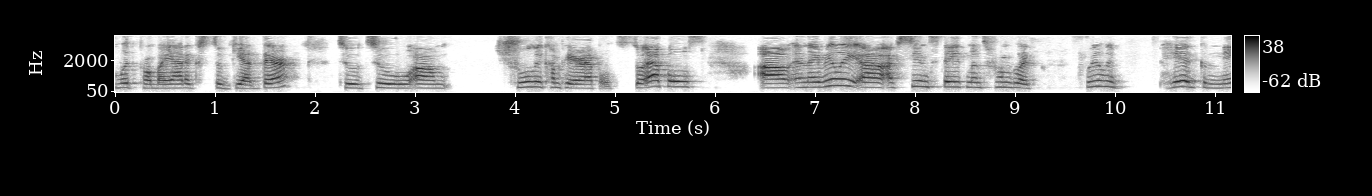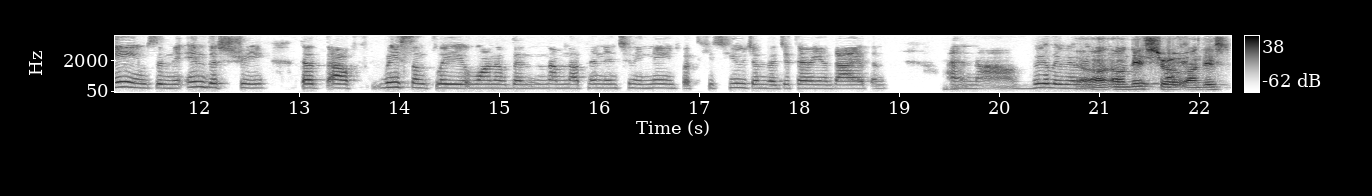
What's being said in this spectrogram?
with probiotics to get there to to um, truly compare apples to apples um, and i really uh, i've seen statements from like really big names in the industry that uh, recently one of them i'm not mentioning names but he's huge on vegetarian diet and. And uh, really really on, on this show on this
